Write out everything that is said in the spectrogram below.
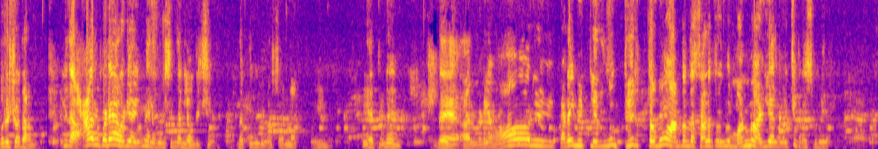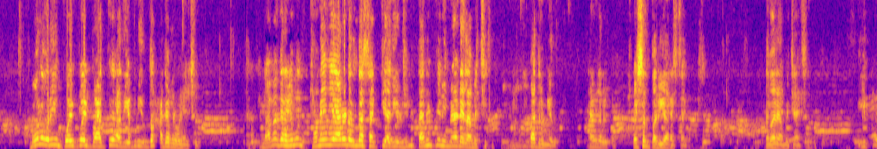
ஒரு லட்சம் தரணும். இது ஆறு படையா வடிவமைக்கணும்னு எனக்கு ஒரு சிந்தனையில் வந்துச்சு இந்த குழுக்கிட்ட சொன்னோம். ஏற்றுன்னு இந்த ஆறு படையும் ஆறு படை வீட்டில இருந்தும் தீர்த்தமும் அந்தந்த ஸ்தலத்துல இருந்து மண்ணும் அள்ளி அந்த வச்சு பிரஸ் பண்ணிடும். மூல வரையும் போய் போய் பார்த்து அது எப்படி இருந்தோ அதே பிரபலம் வச்சு நவகிரகமும் துணைவியாரோட இருந்தா சக்தி அதிகம் சொல்லி தனித்தனி மேடையில் அமைச்சு பார்த்துருப்பீங்க. நவகிரகம் ஸ்பெஷல் பரிகார ஸ்தலம். இந்த மாதிரி அமைச்சாச்சு. இப்போ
